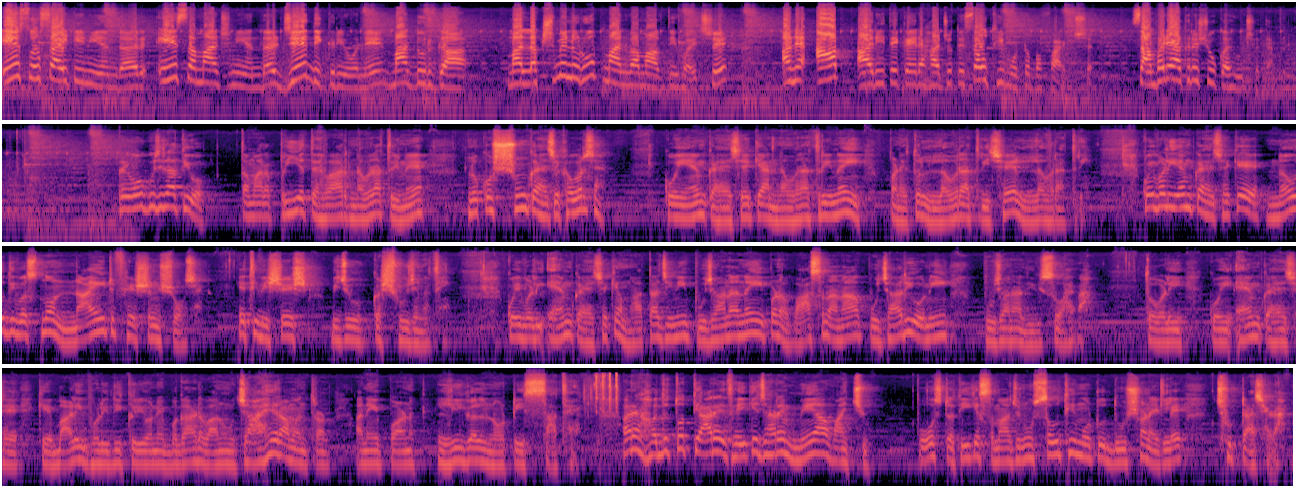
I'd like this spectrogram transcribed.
એ સોસાયટીની અંદર, એ સમાજની અંદર જે દીકરીઓને માં દુર્ગા માં લક્ષ્મીનું રૂપ માનવામાં આવતી હોય છે. અને આપ આ રીતે કહી રહ્યા છો તે સૌથી મોટો બફાટ છે. સાંભળે આખરે શું કહ્યું છે તેમણે? ઓ ગુજરાતીઓ, તમારા પ્રિય તહેવાર નવરાત્રિને લોકો શું કહે છે ખબર છે? કોઈ એમ કહે છે કે આ નવરાત્રિ નહીં, પણ એ તો લવરાત્રિ છે, લવરાત્રિ. કોઈ વળી એમ કહે છે કે નવ દિવસનો નાઇટ ફેશન શો છે. એથી વિશેષ બીજું કશું જ નથી. કોઈ વળી એમ કહે છે કે માતાજીની પૂજાના નહીં, પણ વાસનાના પૂજારીઓની પૂજાના દિવસો આવ્યા. તો વળી કોઈ એમ કહે છે કે બાળી ભોળી દીકરીઓને બગાડવાનું જાહેર આમંત્રણ અને પણ લીગલ નોટિસ સાથે. અરે હદ તો ત્યારે થઈ કે જ્યારે મેં આ વાંચ્યું. પોસ્ટ હતી કે સમાજનું સૌથી મોટું દૂષણ એટલે છૂટાછેડા.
